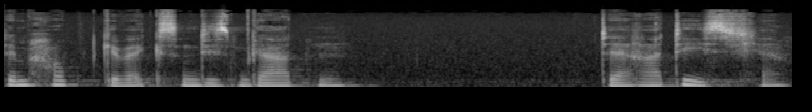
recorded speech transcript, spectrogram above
dem Hauptgewächs in diesem Garten, der Radieschen.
